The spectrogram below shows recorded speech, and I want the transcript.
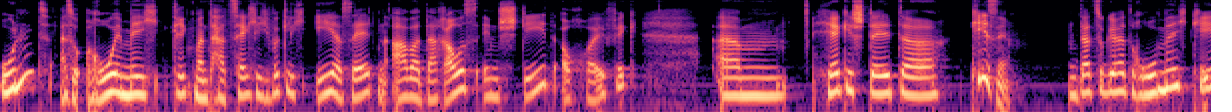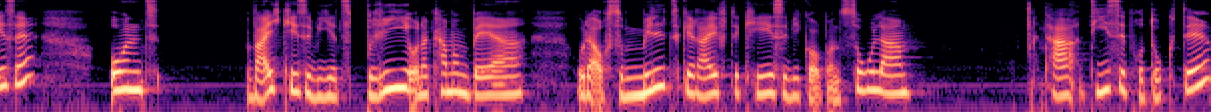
und, also rohe Milch kriegt man tatsächlich wirklich eher selten, aber daraus entsteht auch häufig ähm, hergestellter Käse. Und dazu gehört Rohmilchkäse und Weichkäse wie jetzt Brie oder Camembert oder auch so mild gereifte Käse wie Gorgonzola. Da diese Produkte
